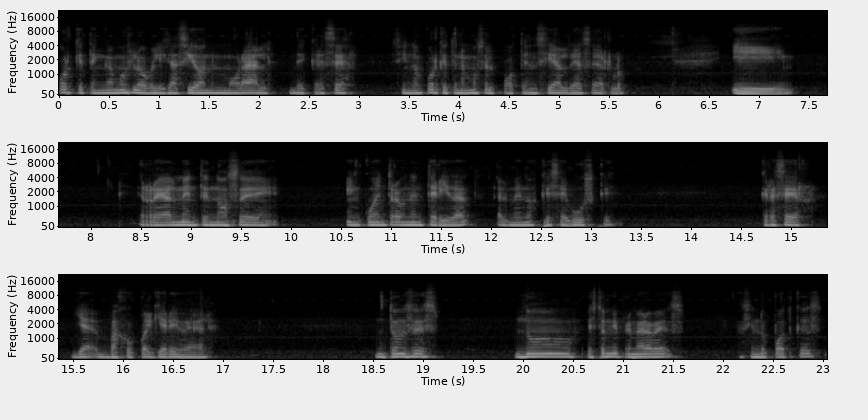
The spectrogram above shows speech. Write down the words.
porque tengamos la obligación moral de crecer, sino porque tenemos el potencial de hacerlo y realmente no se encuentra una enteridad, al menos que se busque crecer ya bajo cualquier ideal. Entonces, no, esta es mi primera vez haciendo podcast,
